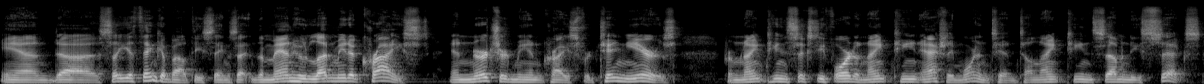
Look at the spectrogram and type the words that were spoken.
And uh, so you think about these things. The man who led me to Christ and nurtured me in Christ for 10 years, from 1964 to 19, actually more than 10, until 1976.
